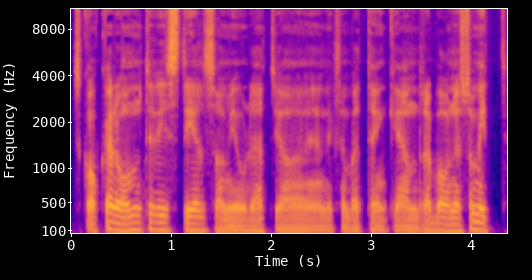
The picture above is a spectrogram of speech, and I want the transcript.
skakade om till viss del som gjorde att jag liksom började tänka i andra banor. Så mitt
